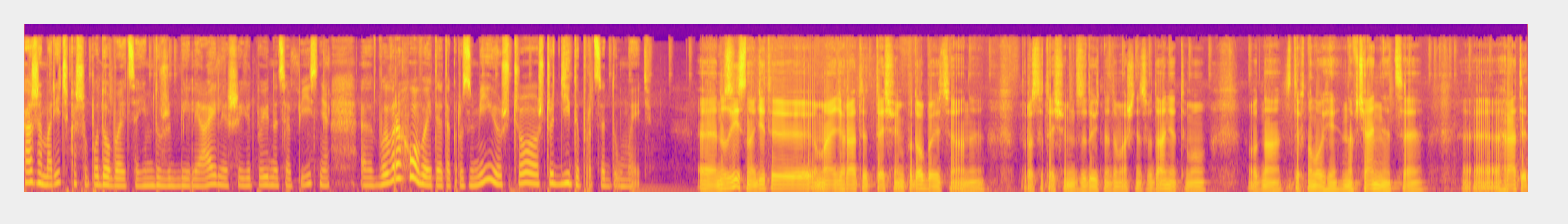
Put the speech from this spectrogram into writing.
Каже Марічка, що подобається їм дуже Білі Айліш, і відповідно ця пісня. Е, Ви враховуєте, я так розумію, що, що діти про це думають. Е, Ну, звісно, діти мають грати те, що їм подобається, а не просто те, що їм задають на домашнє завдання. Тому одна з технологій навчання це е, грати,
